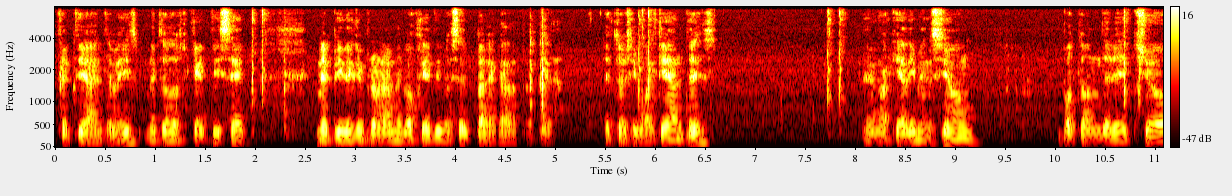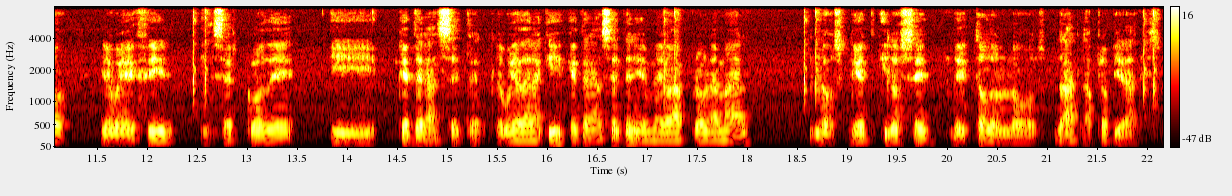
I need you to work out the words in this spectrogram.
Efectivamente, ¿veis? Métodos get y set me pide que programe el objeto y los set para cada propiedad. Esto es igual que antes. Vengo aquí a dimensión, botón derecho y le voy a decir insert code y getter and setter. Le voy a dar aquí getter and setter y me va a programar los get y los set de todas las propiedades.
